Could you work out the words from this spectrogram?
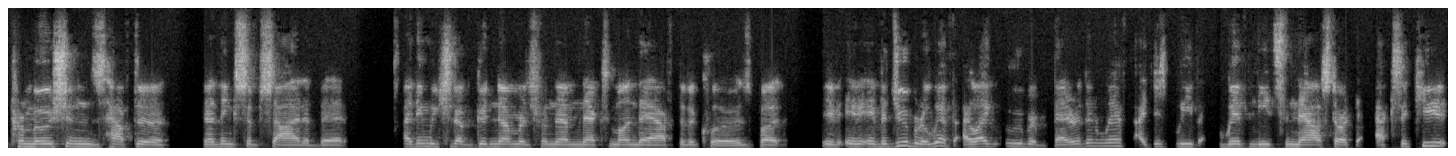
Promotions have to, I think, subside a bit. I think we should have good numbers from them next Monday after the close. But if, if it's Uber or Lyft, I like Uber better than Lyft. I just believe Lyft needs to now start to execute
